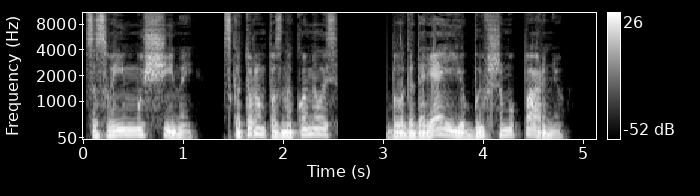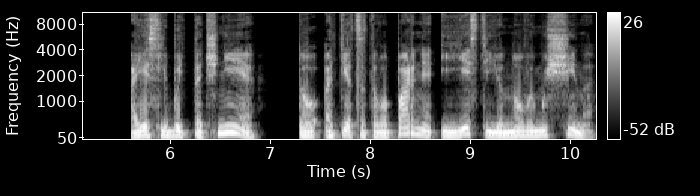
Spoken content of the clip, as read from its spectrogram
со своим мужчиной, с которым познакомилась благодаря ее бывшему парню. А если быть точнее, то отец этого парня и есть ее новый мужчина.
